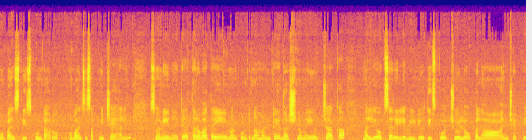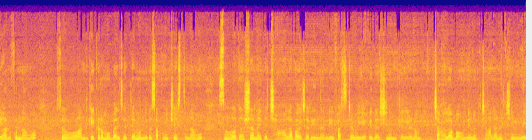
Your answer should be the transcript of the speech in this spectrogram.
మొబైల్స్ తీసుకుంటారు మొబైల్స్ సబ్మిట్ చేయాలి. సో నేనైతే తర్వాత ఏమనుకుంటున్నామంటే దర్శనం అయ్యి వచ్చాక మళ్ళీ ఒకసారి వెళ్ళి వీడియో తీసుకోవచ్చు లోపల అని చెప్పి అనుకున్నాము. సో అందుకే ఇక్కడ మొబైల్స్ అయితే ముందుగా సబ్మిట్ చేస్తున్నాము. సో దర్శనం అయితే చాలా బాగా జరిగిందండి. ఫస్ట్ టైం ఏపీ దర్శనంకి వెళ్ళడం చాలా బాగుంది నాకు చాలా నచ్చింది.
